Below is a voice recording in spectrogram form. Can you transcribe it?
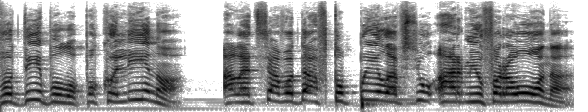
Води було по коліно, але ця вода втопила всю армію фараона.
